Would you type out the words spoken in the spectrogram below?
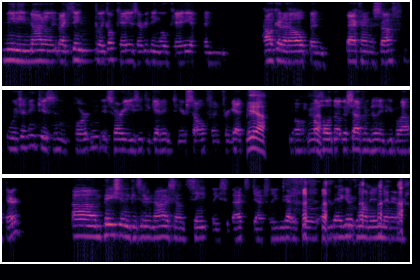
meaning not only I think like, okay, is everything okay, and how can I help, and that kind of stuff, which I think is important. It's very easy to get into yourself and forget Yeah. you know, Yeah. a whole other seven billion people out there. Um, patient and considered now I sound saintly, so that's definitely we got to throw a negative one in there.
